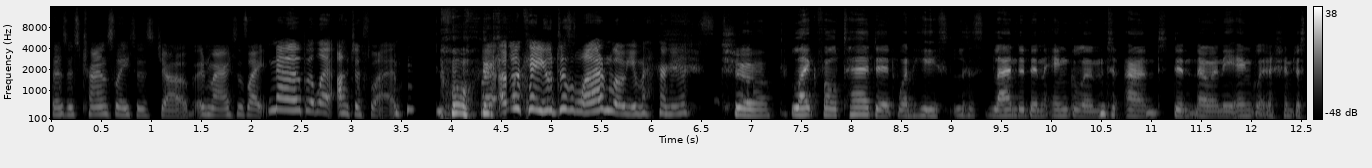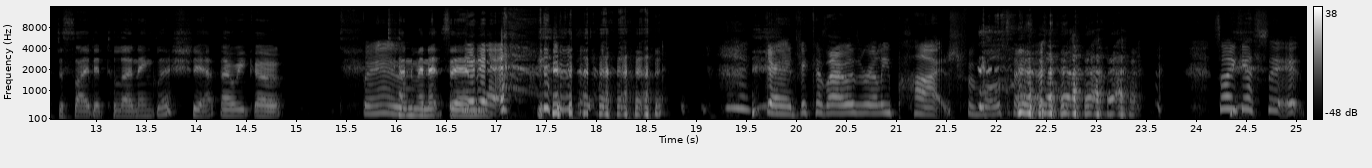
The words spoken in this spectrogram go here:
there's this translator's job, and Marius is like, no, but like, I'll just learn. Like, okay, you'll just learn, will you, Marius? Sure. Like Voltaire did when he landed in England and didn't know any English and just decided to learn English. Yeah, there we go. Boom. 10 minutes in. Did it. Good, because I was really parched for Voltaire. so I guess it,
